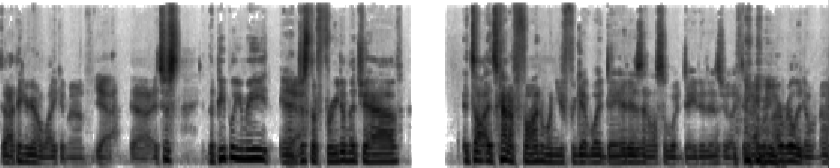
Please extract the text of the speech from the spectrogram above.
Dude, I think you're gonna like it, man. yeah, Yeah, it's just the people you meet and Yeah. just the freedom that you have. It's all, it's kind of fun when you forget what day it is and also what date it is. You're like, dude, I, re- I really don't know.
